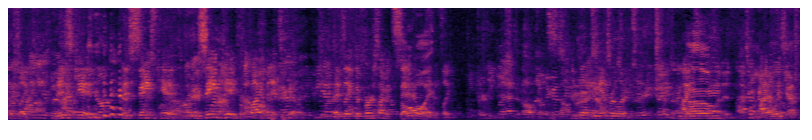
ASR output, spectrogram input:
It's like, this kid, this same kid, the same kid from five minutes ago. And It's like the first time it's sad. Oh, boy. It's like, You got the Amber Alert too? Um, I always get,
